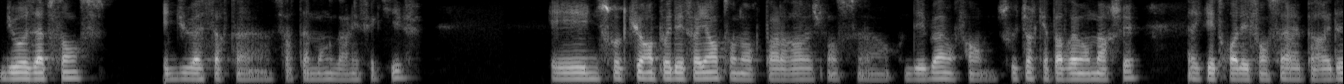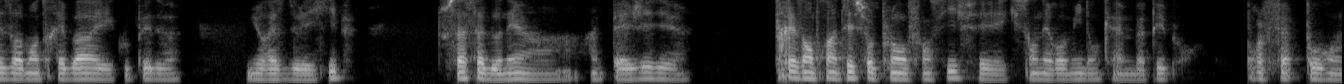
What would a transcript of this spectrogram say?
dû aux absences et dû à certains, certains manques dans l'effectif. Et une structure un peu défaillante, on en reparlera, je pense, euh, au débat. Enfin, une structure qui n'a pas vraiment marché, avec les trois défenseurs et Paredes vraiment très bas et coupé de, du reste de l'équipe. Tout ça, ça donnait un, un PSG très emprunté sur le plan offensif et qui s'en est remis donc à Mbappé pour, pour, le faire, pour,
